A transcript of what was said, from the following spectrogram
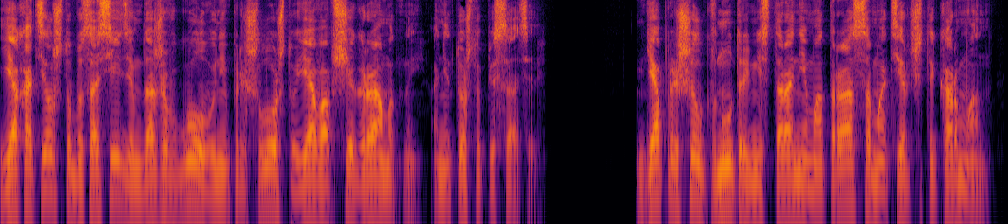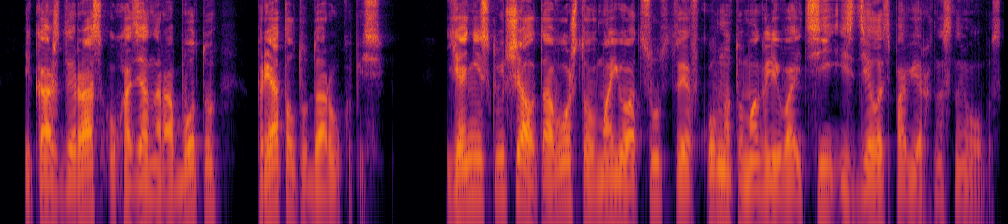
Я хотел, чтобы соседям даже в голову не пришло, что я вообще грамотный, а не то, что писатель. Я пришил к внутренней стороне матраса матерчатый карман и каждый раз, уходя на работу, прятал туда рукопись. Я не исключал того, что в мое отсутствие в комнату могли войти и сделать поверхностный обыск.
